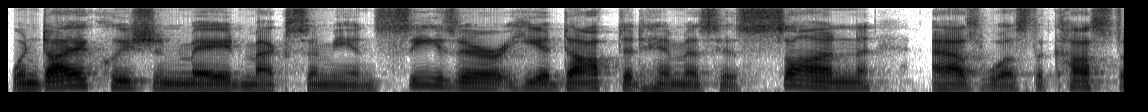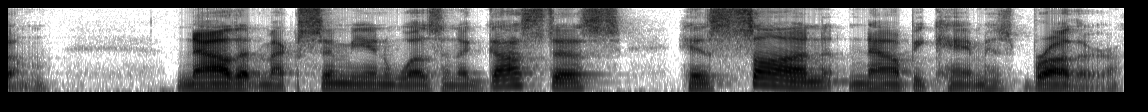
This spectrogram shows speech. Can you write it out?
when Diocletian made Maximian Caesar, he adopted him as his son, as was the custom. Now that Maximian was an Augustus, his son now became his brother.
